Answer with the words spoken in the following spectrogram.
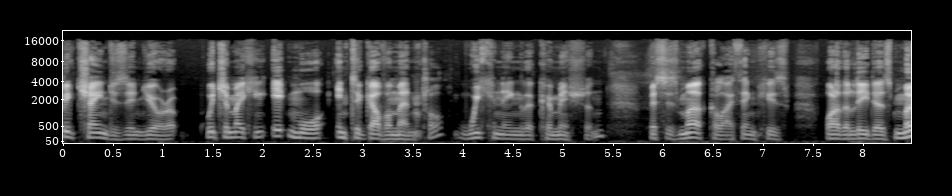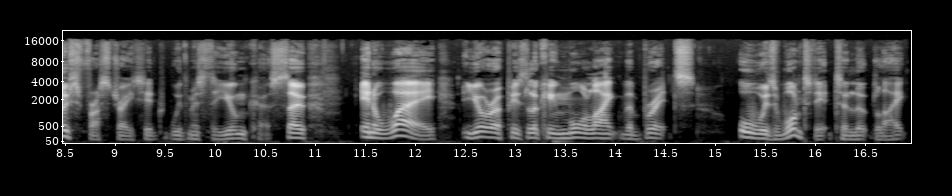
big changes in Europe which are making it more intergovernmental, weakening the Commission. Mrs. Merkel, I think, is one of the leaders most frustrated with Mr. Juncker. So, in a way, Europe is looking more like the Brits always wanted it to look like,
